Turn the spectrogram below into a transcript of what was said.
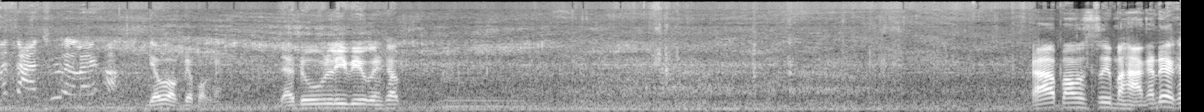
อาจารย์ชื่ออะไรคะเดี๋ยวบอกเดี๋ยวบอกนะเดี๋ยวดูรีวิวกันครับครับมาซื้อมาหากันเด้อครับ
